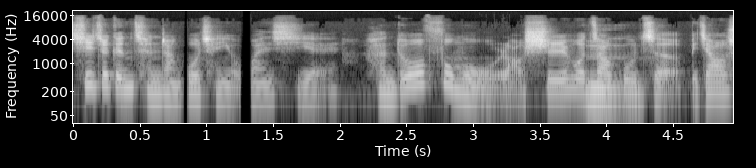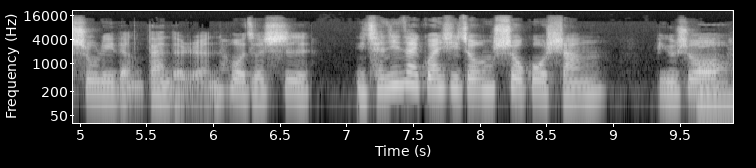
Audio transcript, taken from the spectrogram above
其实这跟成长过程有关系诶，很多父母、老师或照顾者比较疏离冷淡的人，或者是你曾经在关系中受过伤，比如说哦。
